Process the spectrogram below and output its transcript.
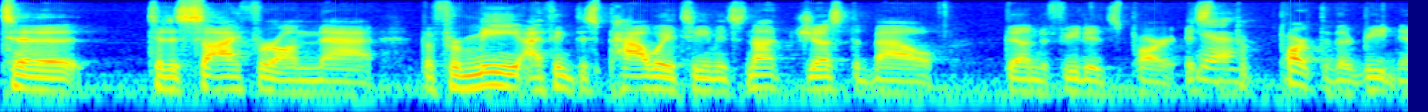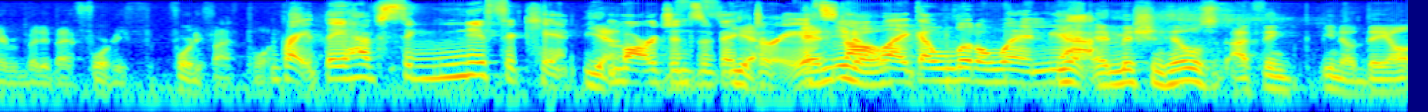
to to decipher on that. But for me, I think this Poway team, it's not just about the undefeated's part. It's Yeah. the part that they're beating everybody by 40, 45 points. Right. They have significant Yeah. margins of Yeah. victory. And, It's not know- like a little win. Yeah, Yeah. and Mission Hills, I think you know they I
